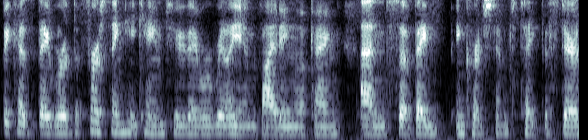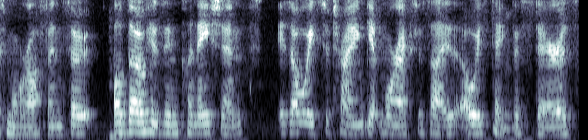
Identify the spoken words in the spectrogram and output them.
because they were the first thing he came to. They were really inviting looking, and so they encouraged him to take the stairs more often. So, although his inclination is always to try and get more exercise, always take mm-hmm. the stairs,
